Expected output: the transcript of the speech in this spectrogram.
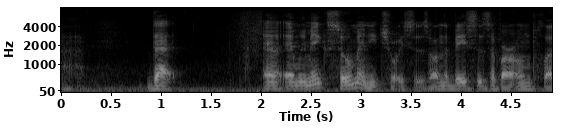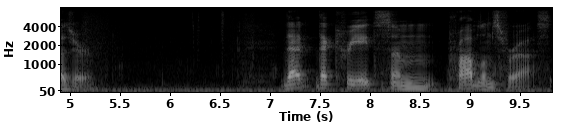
uh, that and, and we make so many choices on the basis of our own pleasure, that that creates some problems for us.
